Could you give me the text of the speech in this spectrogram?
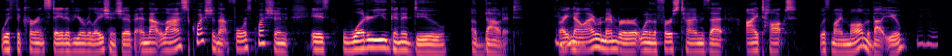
with the current state of your relationship? And that last question, that fourth question, is what are you going to do about it? Mm-hmm. Right now, I remember one of the first times that I talked with my mom about you. Mm-hmm.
